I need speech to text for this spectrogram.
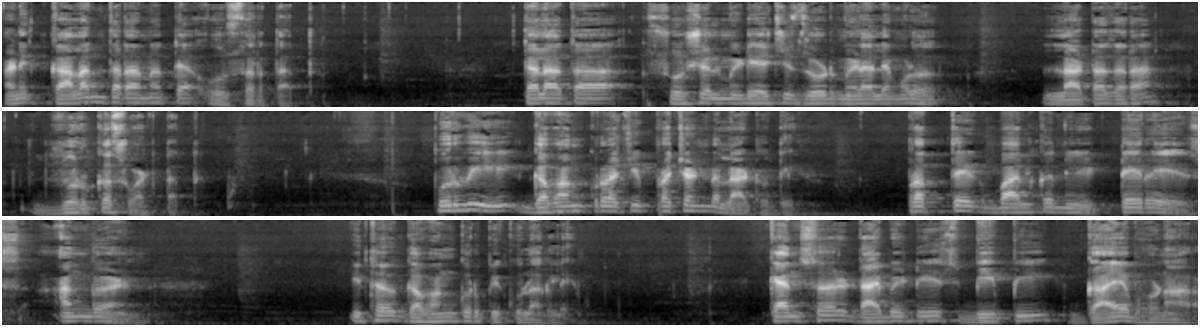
आणि कालांतरानं त्या ओसरतात. त्याला आता सोशल मीडियाची जोड मिळाल्यामुळं लाटा जरा जोरकस वाटतात. पूर्वी गव्हांकुराची प्रचंड लाट होती. प्रत्येक बाल्कनी टेरेस अंगण इथं गव्हांकूर पिकू लागले. कॅन्सर डायबिटीस बी पी गायब होणार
